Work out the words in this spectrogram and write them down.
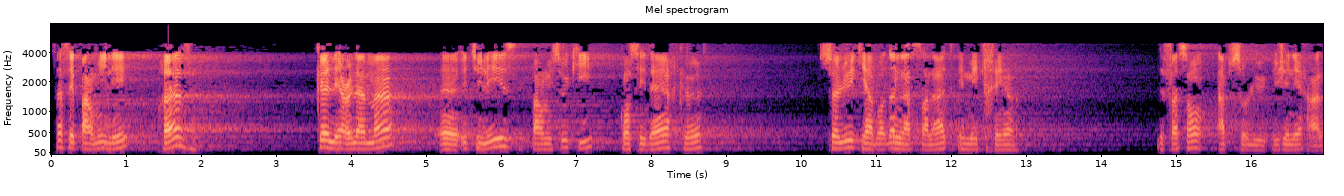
Ça, c'est parmi les preuves que les ulama euh, utilisent parmi ceux qui considèrent que celui qui abandonne la salat est mécréant de façon absolue et générale.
